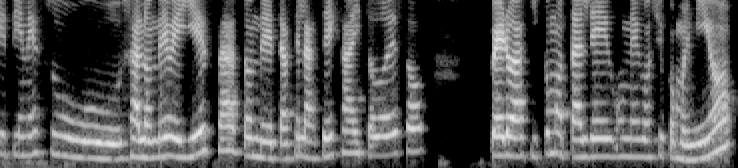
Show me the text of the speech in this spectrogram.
que tiene su salón de belleza donde te hace la ceja y todo eso, pero así como tal de un negocio como el mío,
